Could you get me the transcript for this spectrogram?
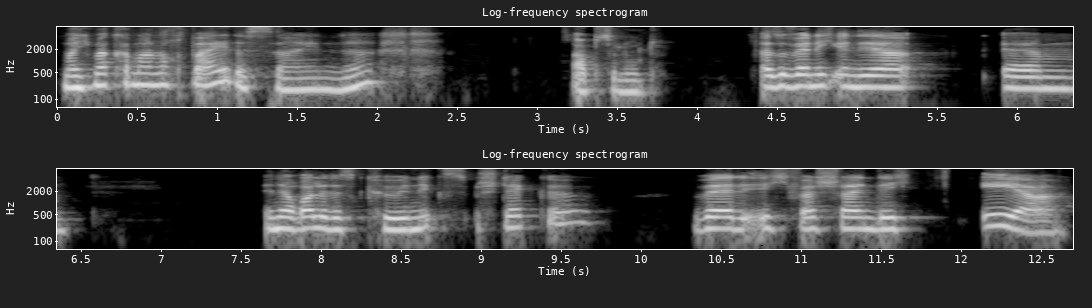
Manchmal kann man noch beides sein, ne? Absolut. Also wenn ich in der ähm, in der Rolle des Königs stecke, werde ich wahrscheinlich eher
